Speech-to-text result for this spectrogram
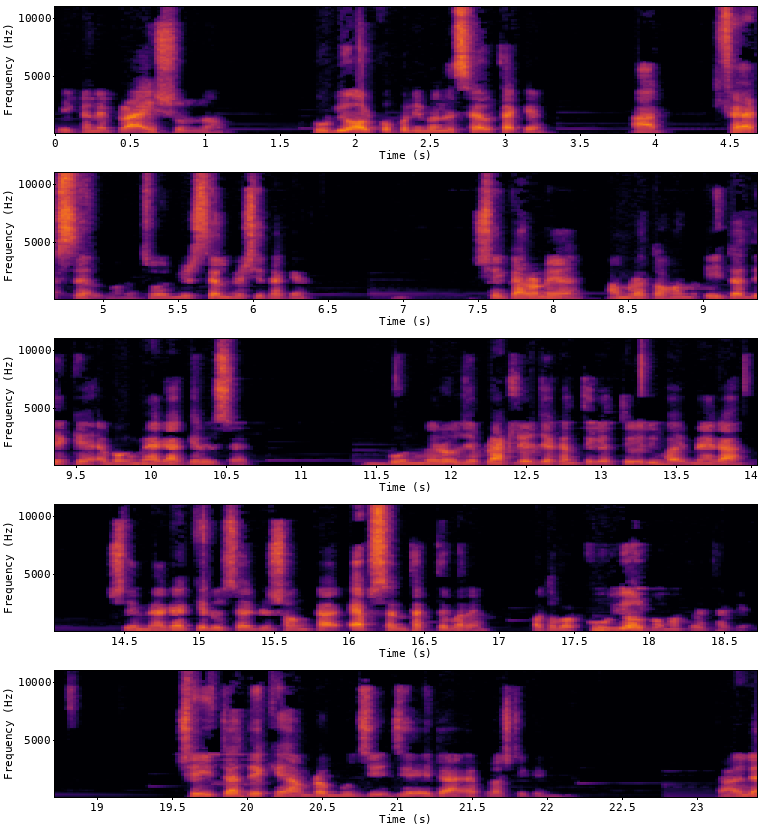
এখানে প্রায় শূন্য। খুবই অল্প পরিমাণে সেল থাকে আর ফ্যাট সেল মানে চর্বির সেল বেশি থাকে। সে কারণে আমরা তখন এইটা দেখে এবং মেগা কেরোসাইড বোন মেরো যে প্লাটলেট যেখান থেকে তৈরি হয় মেগা সে মেগা কেরোসাইডের সংখ্যা অ্যাবসেন্ট থাকতে পারে অথবা খুবই অল্প মাত্রায় থাকে। সেইটা দেখে আমরা বুঝি যে এটা অ্যাপ্লাস্টিক তাহলে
